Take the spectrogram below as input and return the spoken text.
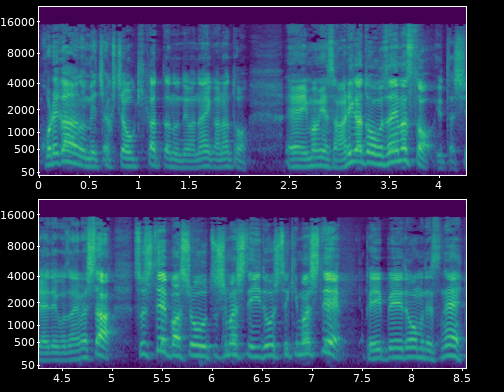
これがあのめちゃくちゃ大きかったのではないかなと、えー、今宮さんありがとうございますと言った試合でございました。そして場所を移しまして移動してきまして PayPay ドームですね、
